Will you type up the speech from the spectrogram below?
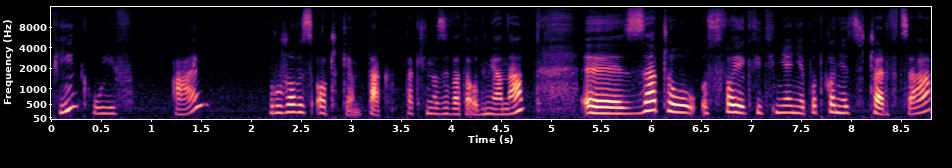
Pink with Eye. Różowy z oczkiem, tak, tak się nazywa ta odmiana. E, Zaczął swoje kwitnienie pod koniec czerwca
